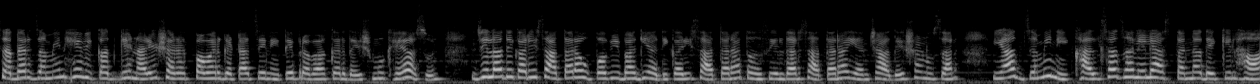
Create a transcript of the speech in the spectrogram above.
सदर जमीन हे विकत घेणारे शरद पवार गटाचे नेते प्रभाकर देशमुख हे असून जिल्हाधिकारी सातारा उपविभागीय अधिकारी सातारा तहसीलदार सातारा यांच्या आदेशानुसार या जमिनी खालसा झालेल्या असताना देखील हा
